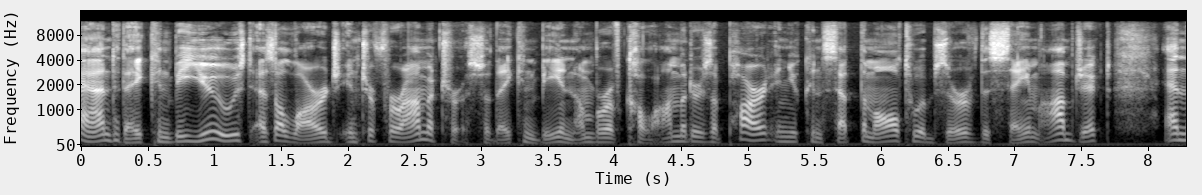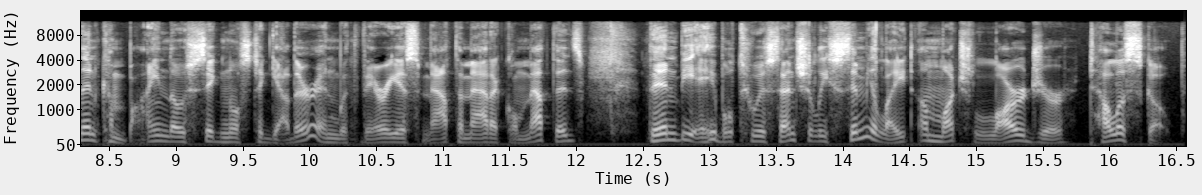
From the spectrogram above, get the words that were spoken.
And they can be used as a large interferometer. So they can be a number of kilometers apart and you can set them all to observe the same object and then combine those signals together and with various mathematical methods then be able to essentially simulate a much larger telescope.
